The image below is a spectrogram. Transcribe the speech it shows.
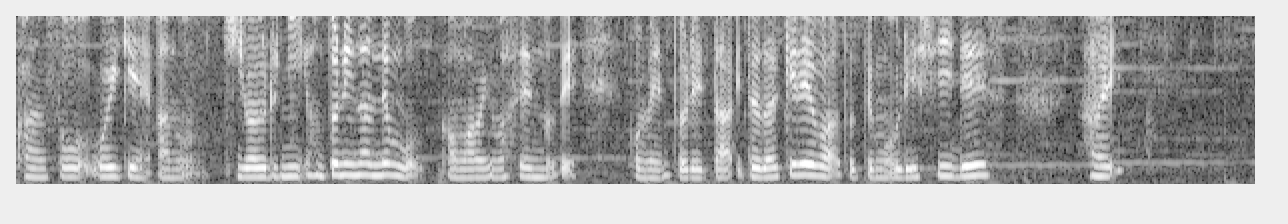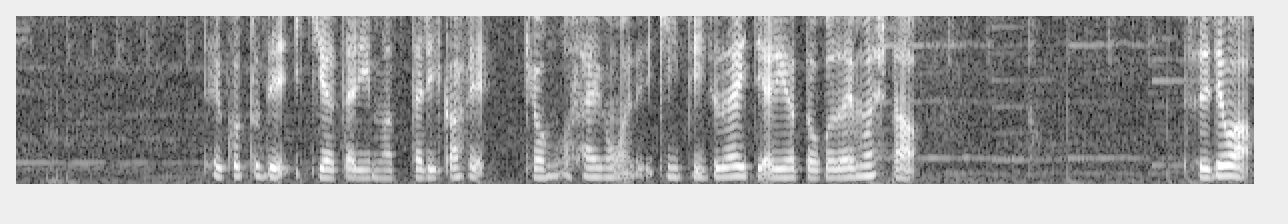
感想ご意見あの気軽に本当に何でも構いませんのでコメントレターいただければとても嬉しいです。はい。ということで行き当たりまったりカフェ今日も最後まで聞いていただいてありがとうございました。それでは。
